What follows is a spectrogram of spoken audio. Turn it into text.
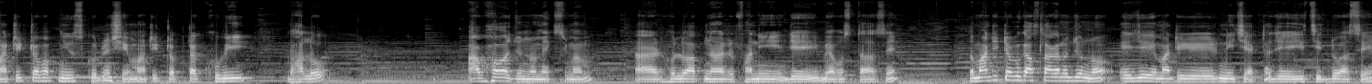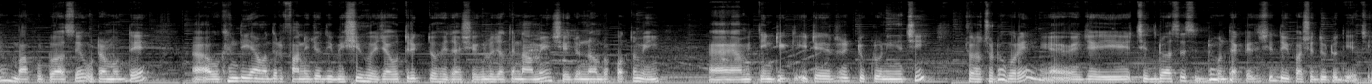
মাটির টপ আপনি ইউজ করবেন, সেই মাটির টপটা খুবই ভালো আবহাওয়ার জন্য ম্যাক্সিমাম আর হলো আপনার ফানি যে ব্যবস্থা আছে। তো মাটির টবে গাছ লাগানোর জন্য এই যে মাটির নিচে একটা যে ছিদ্র আছে বা ফুটো আছে, ওটার মধ্যে ওখান দিয়ে আমাদের পানি যদি বেশি হয়ে যায়, অতিরিক্ত হয়ে যায়, সেগুলো যাতে নামে, সেই জন্য আমরা প্রথমেই আমি তিনটি ইটের টুকরো নিয়েছি। ছোট ছোটো করে যে ছিদ্র আছে, ছিদ্রের মধ্যে একটা দিয়েছি, দুই পাশে দুটো দিয়েছি।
